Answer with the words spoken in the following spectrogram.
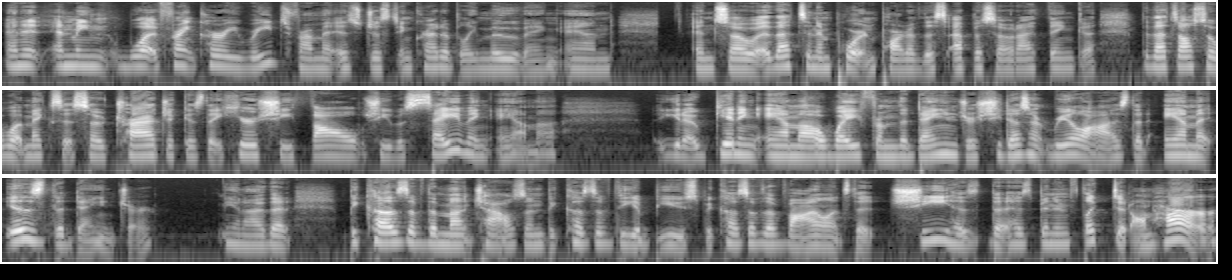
And it I mean what Frank Curry reads from it is just incredibly moving and and so that's an important part of this episode, I think. Uh, but that's also what makes it so tragic is that here she thought she was saving Amma, you know, getting Amma away from the danger. She doesn't realize that Amma is the danger you know that because of the munchausen because of the abuse because of the violence that she has that has been inflicted on her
